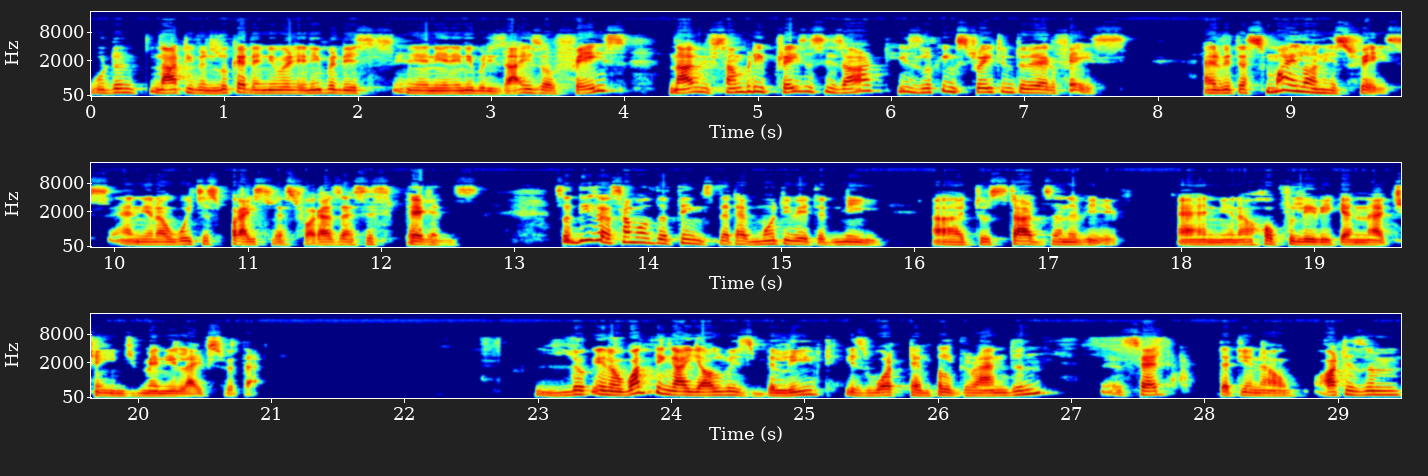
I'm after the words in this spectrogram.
wouldn't not even look at anybody, anybody's anybody's eyes or face now if somebody praises his art he's looking straight into their face and with a smile on his face, and you know, which is priceless for us as his parents. So these are some of the things that have motivated me uh, to start Xenevieve, and you know, hopefully we can uh, change many lives with that. Look, you know, one thing I always believed is what Temple Grandin uh, said that you know, autism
